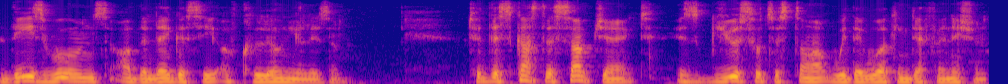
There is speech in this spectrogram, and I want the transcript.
These wounds are the legacy of colonialism. To discuss the subject, it's useful to start with a working definition.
